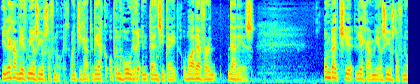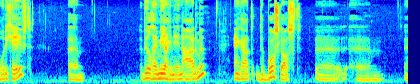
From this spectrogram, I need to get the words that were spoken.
je lichaam heeft meer zuurstof nodig, want je gaat werken op een hogere intensiteit, whatever that is. Omdat je lichaam meer zuurstof nodig heeft, ehm, wil hij meer gaan inademen en gaat de borstkast, uh, uh,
